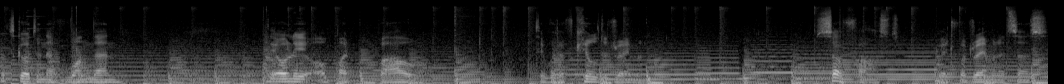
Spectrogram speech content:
Let's go to nav 1 then. They only... Oh, but wow. They would have killed the Drayman. So fast. Wait for Drayman, it says.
